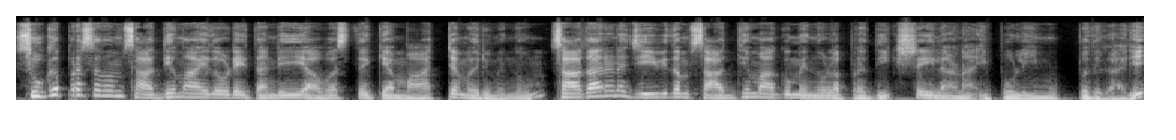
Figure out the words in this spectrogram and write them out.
സുഖപ്രസവം സാധ്യമായതോടെ തന്റെ ഈ അവസ്ഥയ്ക്ക് മാറ്റം വരുമെന്നും സാധാരണ ജീവിതം സാധ്യമാകുമെന്നുള്ള പ്രതീക്ഷയിലാണ് ഇപ്പോൾ ഈ മുപ്പതുകാരി.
